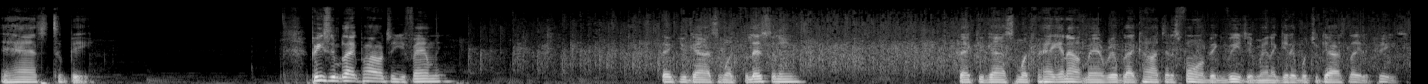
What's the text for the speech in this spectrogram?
It has to be. Peace and black power to your family. Thank you guys so much for listening. Thank you guys so much for hanging out, man. Real Black Content Consciousness Forum, Big VJ, man. I get it with you guys later. Peace.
